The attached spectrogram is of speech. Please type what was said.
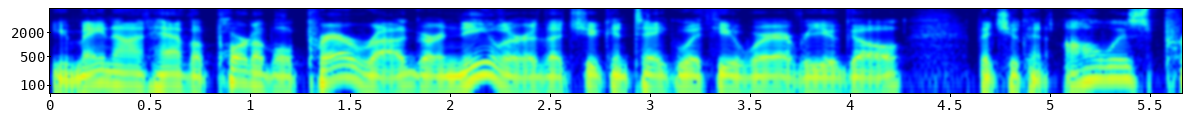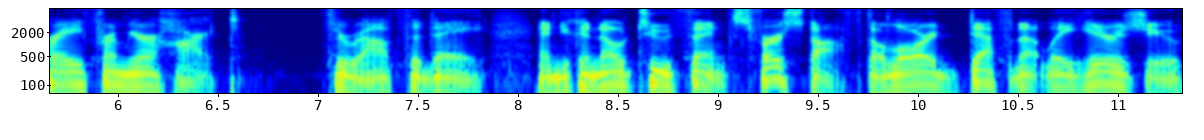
You may not have a portable prayer rug or kneeler that you can take with you wherever you go, but you can always pray from your heart throughout the day. And you can know two things. First off, the Lord definitely hears you.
